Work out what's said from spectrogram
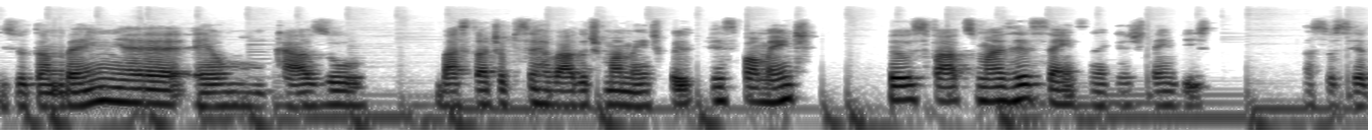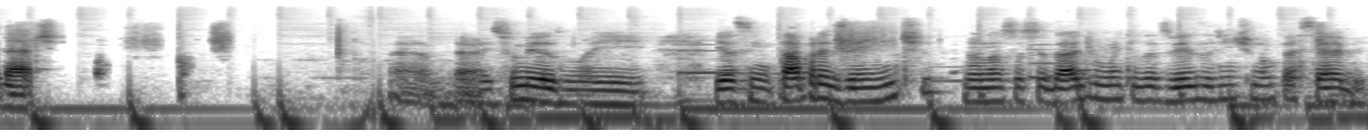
Isso também é, é um caso bastante observado ultimamente, principalmente pelos fatos mais recentes né, que a gente tem visto na sociedade. É, é isso mesmo. E, e assim, tá presente na nossa sociedade, muitas das vezes a gente não percebe.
